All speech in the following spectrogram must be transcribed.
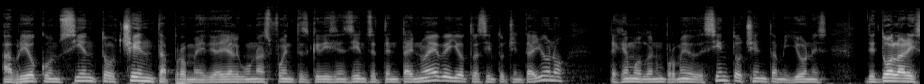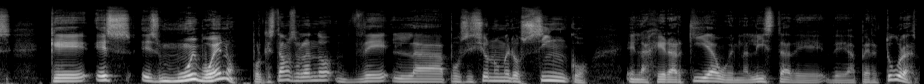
Abrió con 180 promedio. Hay algunas fuentes que dicen 179 y otras 181 dejémoslo en un promedio de 180 millones de dólares, que es, es muy bueno, porque estamos hablando de la posición número 5 en la jerarquía o en la lista de, de aperturas.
